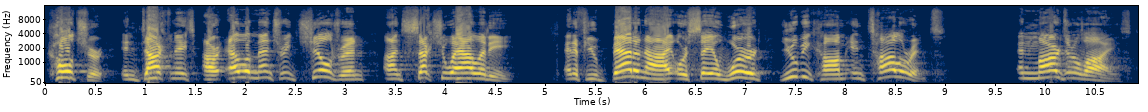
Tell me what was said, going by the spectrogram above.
culture indoctrinates our elementary children on sexuality. And if you bat an eye or say a word, you become intolerant and marginalized.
